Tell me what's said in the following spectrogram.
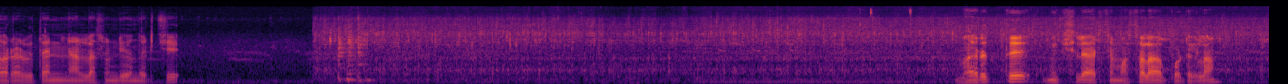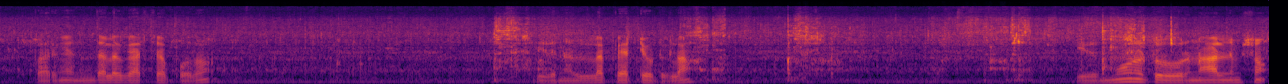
ஓரளவுக்கு தண்ணி நல்லா சுண்டி வந்துடுச்சு. வறுத்து மிக்சியில் அரைச்ச மசாலாவை போட்டுக்கலாம். பாருங்கள் இந்த அளவுக்கு அரைச்சா போதும். இது நல்லா பேரட்டி விட்டுக்கலாம். இது மூணு டு ஒரு நாலு நிமிஷம்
